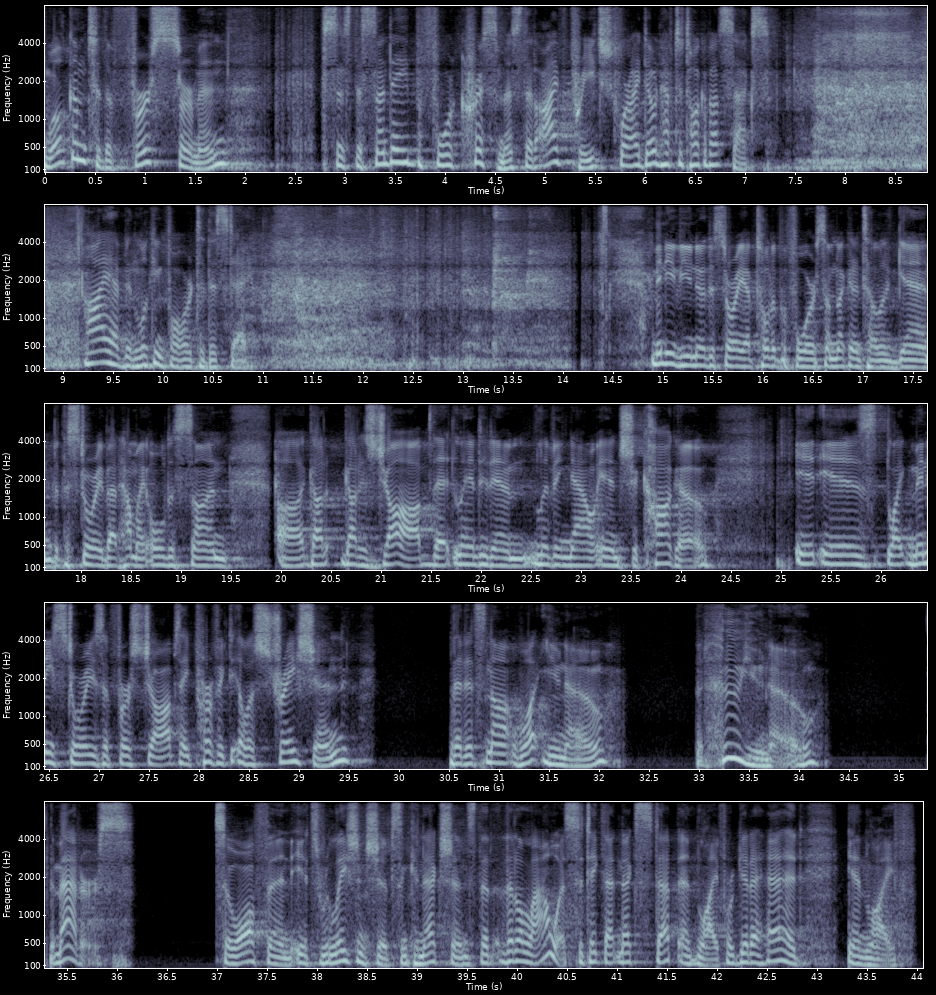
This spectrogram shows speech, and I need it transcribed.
Welcome to the first sermon since the Sunday before Christmas that I've preached where I don't have to talk about sex. I have been looking forward to this day. Many of you know the story. I've told it before, so I'm not going to tell it again. But the story about how my oldest son uh, got, got his job that landed him living now in Chicago. It is, like many stories of first jobs, a perfect illustration that it's not what you know, but who you know that matters. So often it's relationships and connections that, that allow us to take that next step in life or get ahead in life.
